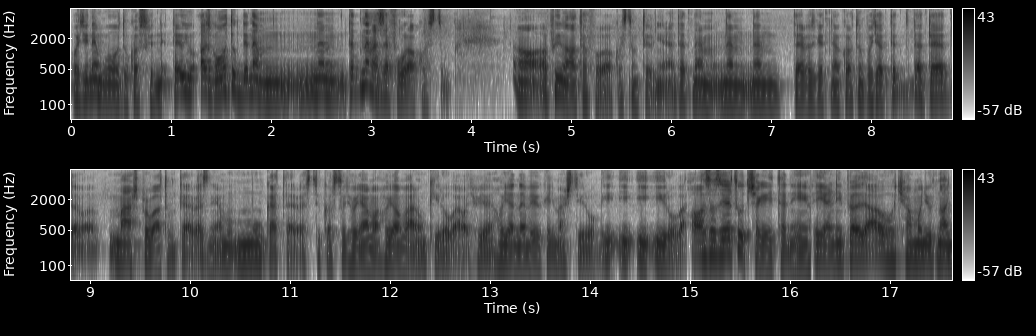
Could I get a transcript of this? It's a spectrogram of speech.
vagy nem gondoltuk azt, hogy azt gondoltuk, de nem, nem, tehát nem ezzel foglalkoztunk a, a pillanatra foglalkoztunk többnyire, tehát nem, nem, nem tervezgetni akartunk, vagy te, te, te, más próbáltunk tervezni, a munkát terveztük, azt, hogy hogyan, hogyan válunk íróvá, vagy hogyan, hogyan neveljük egymást író, í, í, íróvá. Az azért tud segíteni élni például, hogyha mondjuk nagy,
